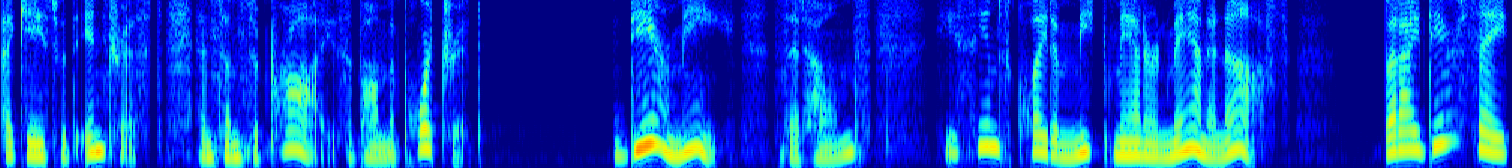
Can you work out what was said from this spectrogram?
I gazed with interest and some surprise upon the portrait. Dear me, said Holmes, he seems quite a meek mannered man enough. But I dare say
